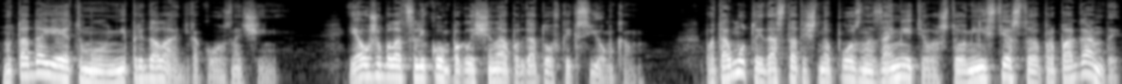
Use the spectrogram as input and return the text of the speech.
Но тогда я этому не придала никакого значения. Я уже была целиком поглощена подготовкой к съемкам. Потому-то и достаточно поздно заметила, что Министерство пропаганды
